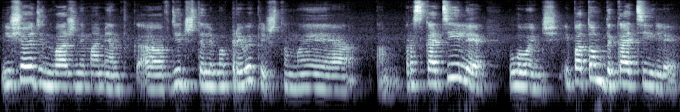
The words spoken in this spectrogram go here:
Еще один важный момент. Э, в диджитале мы привыкли, что мы там, раскатили launch и потом докатили.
